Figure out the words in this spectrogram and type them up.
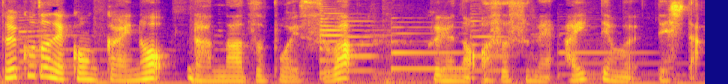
ということで今回のランナーズボイスは冬のおすすめアイテムでした。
